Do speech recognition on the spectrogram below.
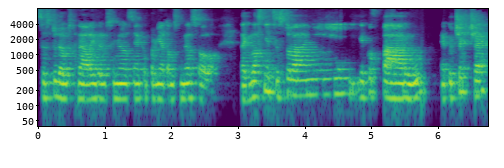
cestu do Austrálie, kterou jsem měl vlastně jako první a tam jsem měl solo, tak vlastně cestování jako v páru, jako Čech-Čech,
